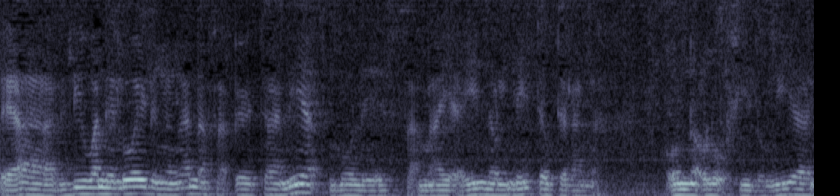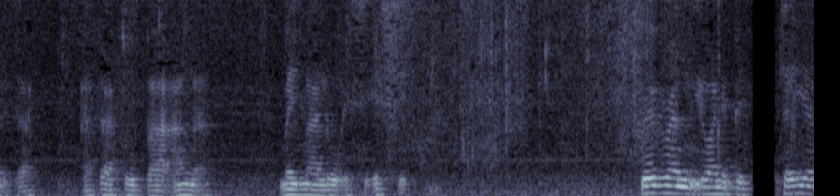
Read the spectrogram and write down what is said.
le a liliu ane loa i le gagana faaperetania mo le faamaiaina o lenei tautalaga ona o loo filogia le a tatou paaga mai malo ese ese. Reverend Ioane Peteia,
